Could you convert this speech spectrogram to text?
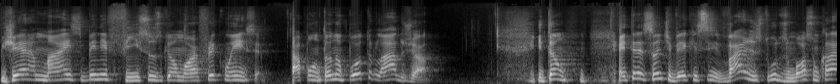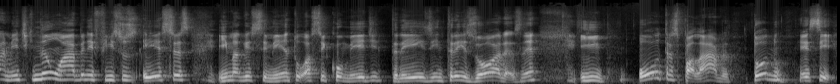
gera mais benefícios do que uma maior frequência. Está apontando para o outro lado já. Então, é interessante ver que esses, vários estudos mostram claramente que não há benefícios extras em emagrecimento ao se comer de 3 em 3 horas, né? Em outras palavras, todo esse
